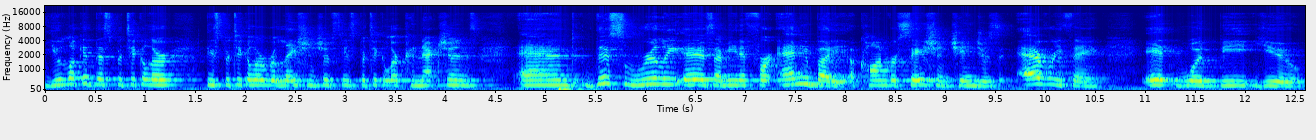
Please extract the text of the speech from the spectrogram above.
You look at this particular, these particular relationships, these particular connections, and this really is, I mean, if for anybody a conversation changes everything, it would be you.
